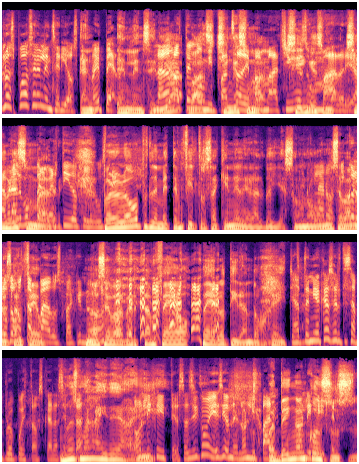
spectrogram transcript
los puedo hacer en lencería, Oscar, no hay pedo. en lencería. Nada más tengo vas, mi chingue panza de su ma- mamá, chingue, su ma- madre. chingue Habrá su algún madre. pervertido que le guste. Pero luego pues le meten filtros aquí en el Heraldo y eso, Ah, no, claro. no se va a ver tan feo. no- no se va a ver tan feo, pero tirando hate. Ya tenía que hacerte esa propuesta, Oscar. No es mala idea. ¿eh? Only haters, así como decían el Only Pan. Pues vengan Only con haters. sus,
